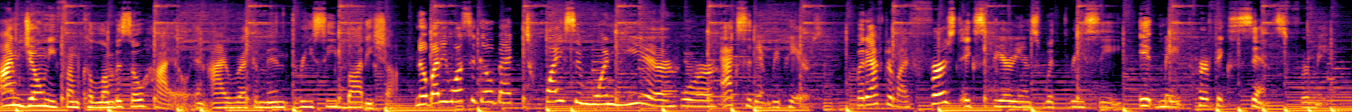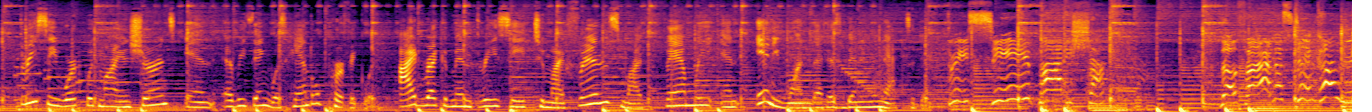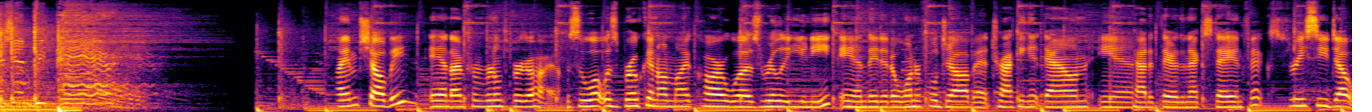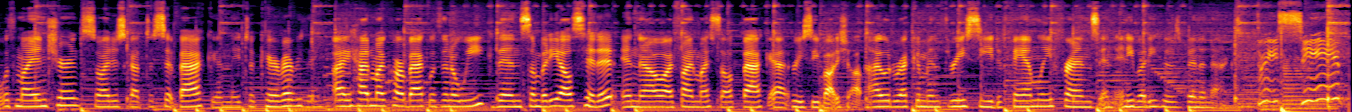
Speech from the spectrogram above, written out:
I'm Joni from Columbus, Ohio, and I recommend 3C Body Shop. Nobody wants to go back twice in one year for accident repairs. But after my first experience with 3C, it made perfect sense for me. 3C worked with my insurance and everything was handled perfectly. I'd recommend 3C to my friends, my family, and anyone that has been in an accident. I'm Shelby, and I'm from Reynoldsburg, Ohio. So, what was broken on my car was really unique, and they did a wonderful job at tracking it down and had it there the next day and fixed. 3C dealt with my insurance, so I just got to sit back and they took care of everything. I had my car back within a week, then somebody else hit it, and now I find myself back at 3C Body Shop. I would recommend 3C to family, friends, and anybody who's been an accident. 3C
